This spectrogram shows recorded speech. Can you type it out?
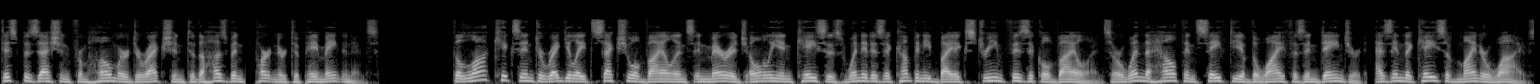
dispossession from home or direction to the husband partner partner to pay maintenance. The law kicks in to regulate sexual violence in marriage only in cases when it is accompanied by extreme physical violence or when the health and safety of the wife is endangered, as in the case of minor wives.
